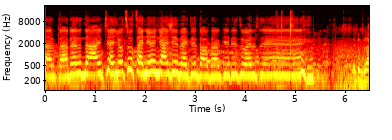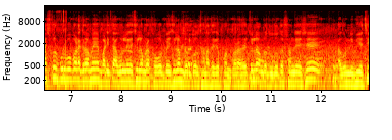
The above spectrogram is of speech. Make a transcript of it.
তারপরে আই ছেলে চুচাই নিয়ে আসে দেখছি করে জ্বলছে। এই তো বিলাসপুর পূর্বপাড়া গ্রামে বাড়িতে আগুন লেগেছিল আমরা খবর পেয়েছিলাম। ডমকল থানা থেকে ফোন করা হয়েছিল। আমরা দ্রুততার সঙ্গে এসে আগুন নিভিয়েছি।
